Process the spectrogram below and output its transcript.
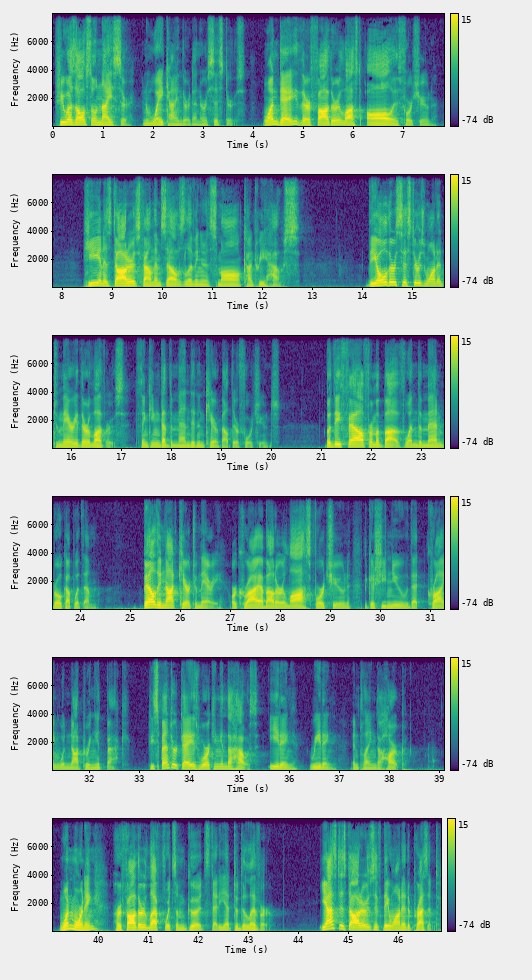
She was also nicer and way kinder than her sisters. One day their father lost all his fortune. He and his daughters found themselves living in a small country house. The older sisters wanted to marry their lovers, thinking that the men didn't care about their fortunes. But they fell from above when the men broke up with them. Belle did not care to marry or cry about her lost fortune because she knew that crying would not bring it back. She spent her days working in the house, eating, reading, and playing the harp. One morning, her father left with some goods that he had to deliver. He asked his daughters if they wanted a present.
